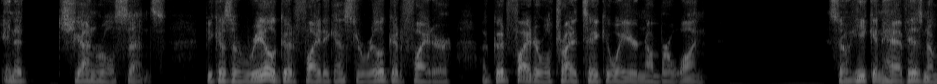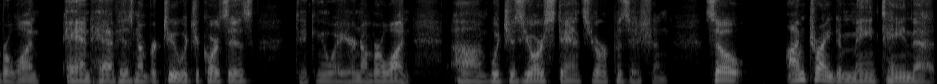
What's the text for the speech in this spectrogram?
in a general sense, because a real good fight against a real good fighter, a good fighter will try to take away your number one. So he can have his number one and have his number two, which of course is taking away your number one, um, which is your stance, your position. So I'm trying to maintain that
